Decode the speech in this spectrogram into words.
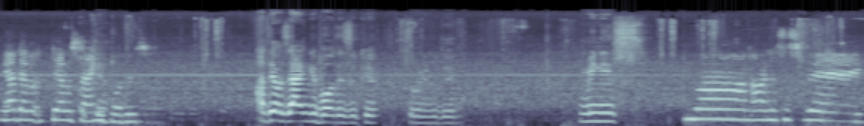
Ja, der, der was eingebaut ist. Ah, der was eingebaut ist, okay. So, nur den. Minis. Mann, alles ist weg.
